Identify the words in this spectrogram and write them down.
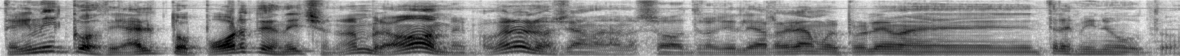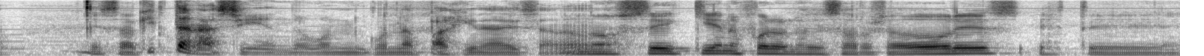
Técnicos de alto porte han dicho, no, hombre, hombre, ¿por qué no nos llaman a nosotros que le arreglamos el problema en, tres minutos? Exacto. ¿Qué están haciendo con, con la página esa, no? No sé quiénes fueron los desarrolladores, este,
